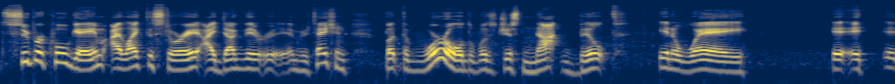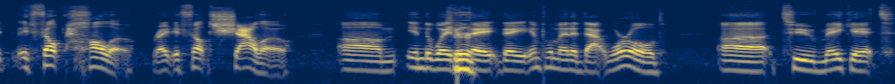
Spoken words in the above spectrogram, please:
super cool game. I like the story. I dug the re- invitation, but the world was just not built in a way. It it it, it felt hollow, right? It felt shallow. Um, in the way that they they implemented that world uh, to make it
